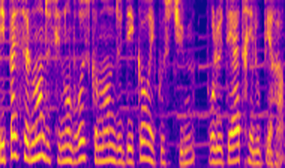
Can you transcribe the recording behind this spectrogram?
et pas seulement de ses nombreuses commandes de décors et costumes pour le théâtre et l'opéra.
